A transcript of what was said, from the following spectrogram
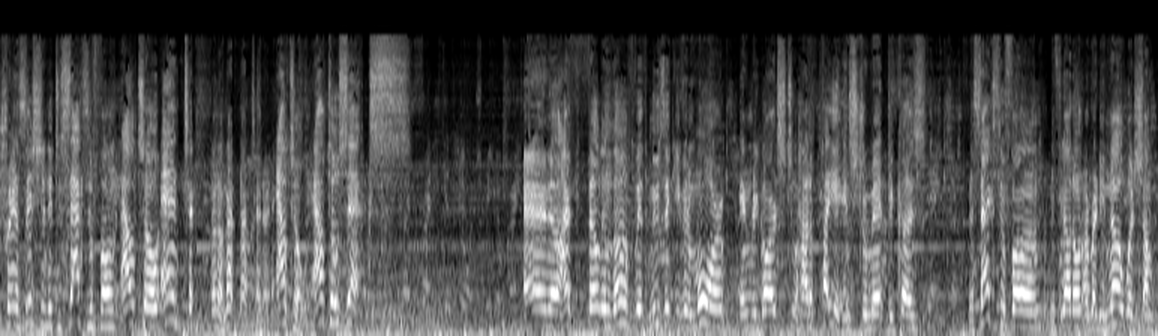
transitioned into saxophone, alto, and te- no, no, not not tenor, alto, alto sax. And uh, I fell in love with music even more in regards to how to play an instrument because the saxophone, if y'all don't already know, which I'm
